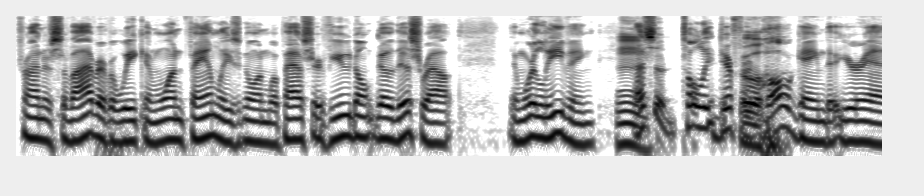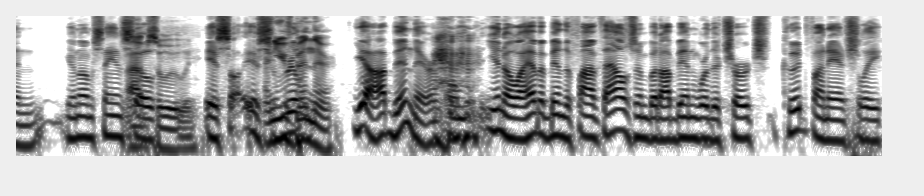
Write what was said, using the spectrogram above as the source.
trying to survive every week and one family's going, well, pastor, if you don't go this route, then we're leaving. Mm. That's a totally different Ugh. ball game that you're in. You know what I'm saying? So Absolutely. It's it's and you've really, been there. Yeah, I've been there. and, you know, I haven't been the five thousand, but I've been where the church could financially.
